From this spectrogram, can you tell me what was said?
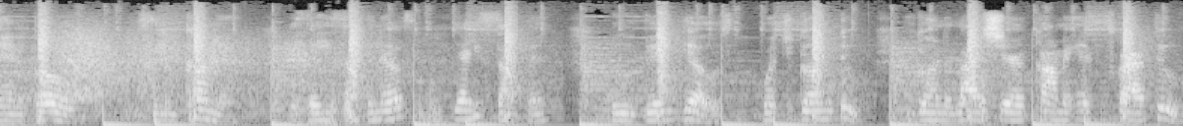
Of gold, you see him coming. They say he's something else? Yeah, he's something. New videos, what you gonna do? You gonna like, share, comment, and subscribe too.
